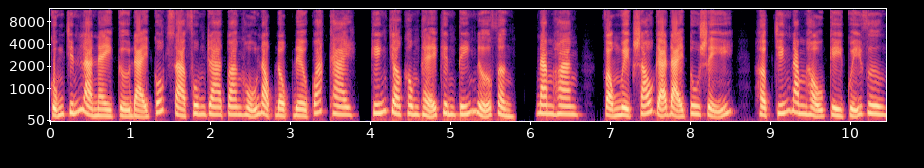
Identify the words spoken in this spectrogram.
cũng chính là này cự đại cốt xà phun ra toan hữu nọc độc đều quát khai, khiến cho không thể kinh tiến nửa phần. Nam Hoang, vọng nguyệt sáu gã đại tu sĩ, hợp chiến năm hậu kỳ quỷ vương,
